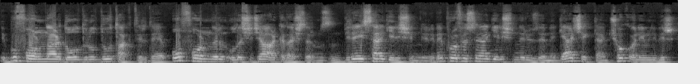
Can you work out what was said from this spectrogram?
bu formlar doldurulduğu takdirde o formların ulaşacağı arkadaşlarımızın bireysel gelişimleri ve profesyonel gelişimleri üzerine gerçekten çok önemli bir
